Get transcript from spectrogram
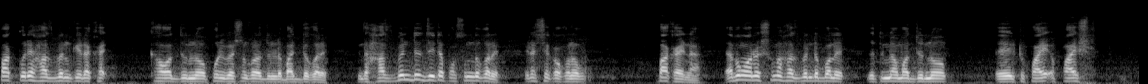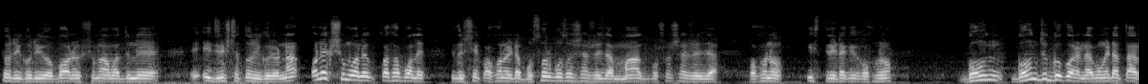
পাক করে হাজব্যান্ডকে এটা খাওয়ার জন্য, পরিবেশন করার জন্য বাধ্য করে। কিন্তু হাজব্যান্ডের যেটা পছন্দ করে, এটা সে কখনো পাকায় না। এবং অনেক সময় হাজব্যান্ডে বলে যে, তুমি আমার জন্য একটু পায়ে- পায়েস তৈরি করিও বা অনেক সময় আমার জন্য এই জিনিসটা তৈরি করিও। না, অনেক সময় অনেক কথা বলে, কিন্তু সে কখনো এটা বছর বছর শেষ হয়ে যায়, মাস বছর শেষ হয়ে যায়, কখনো স্ত্রীটাকে কখনো গ্রহণ গ্রহণযোগ্য করে না এবং এটা তার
